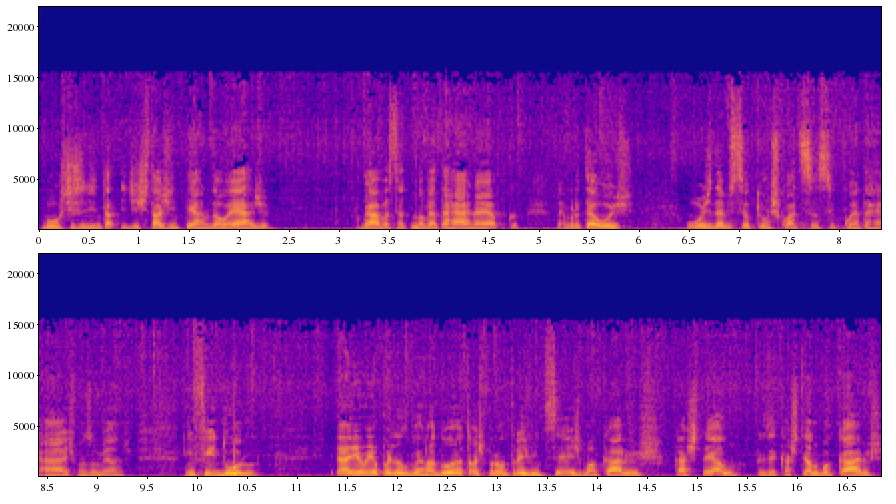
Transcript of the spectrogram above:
bolsista de, de estágio interno da UERJ, ganhava 190 reais na época, lembro até hoje. Hoje deve ser o quê? Uns 450 reais, mais ou menos. Enfim, duro. E aí eu ia para o governador, eu estava esperando 326, bancários Castelo, quer dizer, Castelo Bancários,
